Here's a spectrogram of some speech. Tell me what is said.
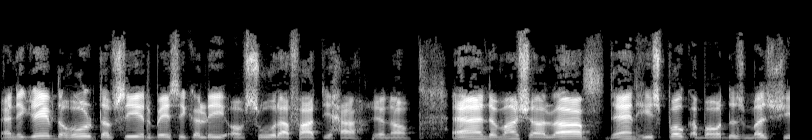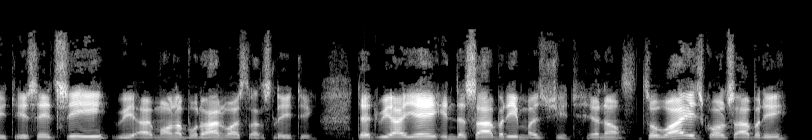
and he gave the whole tafsir, basically, of Surah Fatiha, you know. And mashallah, then he spoke about this masjid. He said, see, we are, Maulana Burhan was translating, that we are here in the Saaberie Masjid, you know. So why is called Sabri,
